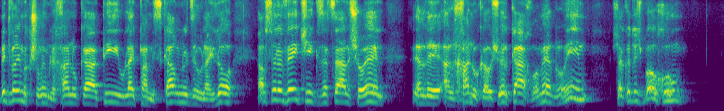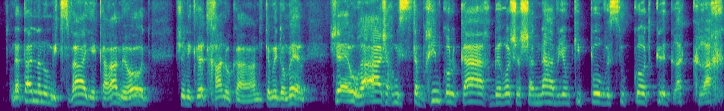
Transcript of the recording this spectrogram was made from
בדברים הקשורים לחנוכה, על פי, אולי פעם הזכרנו את זה, אולי לא. הרב סולובייצ'יק זצ"ל שואל על, על חנוכה, הוא שואל כך, הוא אומר, רואים שהקדוש ברוך הוא נתן לנו מצווה יקרה מאוד שנקראת חנוכה. אני תמיד אומר שהוא ראה שאנחנו מסתבכים כל כך בראש השנה ויום כיפור וסוכות, רק כרך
